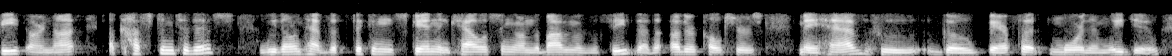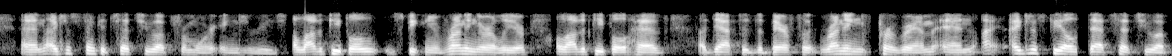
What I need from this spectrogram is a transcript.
feet are not accustomed to this. We don't have the thickened skin and callousing on the bottom of the feet that other cultures may have who go barefoot more than we do. And I just think it sets you up for more injuries. A lot of people, speaking of running earlier, a lot of people have adapted the barefoot running program, and I, I just feel that sets you up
